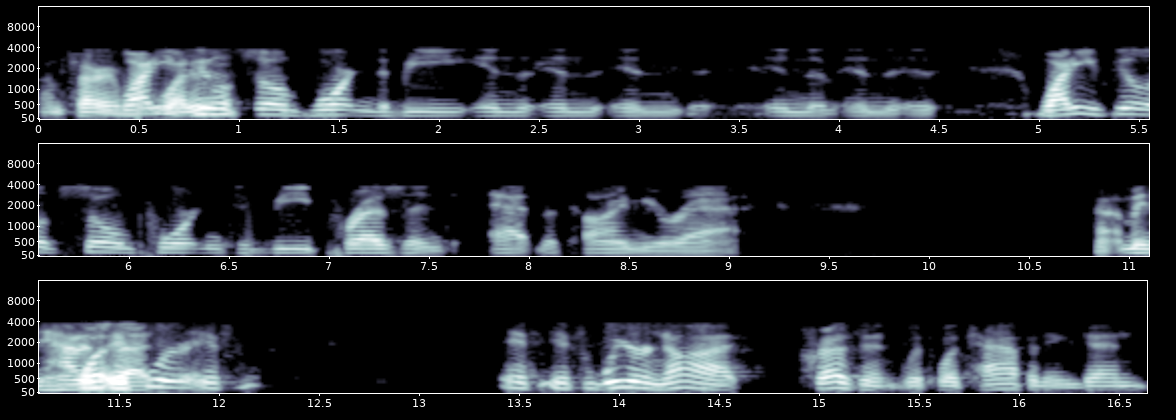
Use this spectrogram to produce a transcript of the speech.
I'm sorry. Why do you feel it? it's so important to be in the- in in in the in the? Why do you feel it's so important to be present at the time you're at? I mean, how does well, that? if we're if if if we're not present with what's happening, then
